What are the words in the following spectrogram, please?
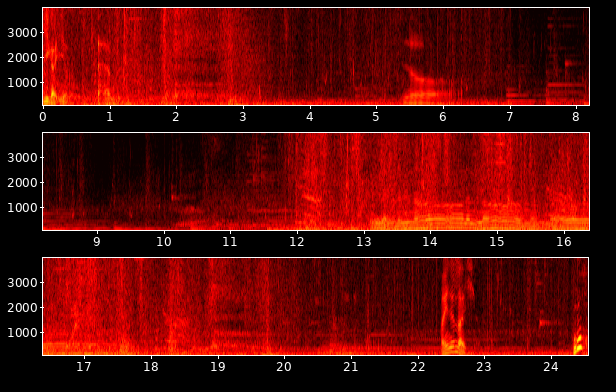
Jägerehre. Ähm. So. Eine Leiche. Huch!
